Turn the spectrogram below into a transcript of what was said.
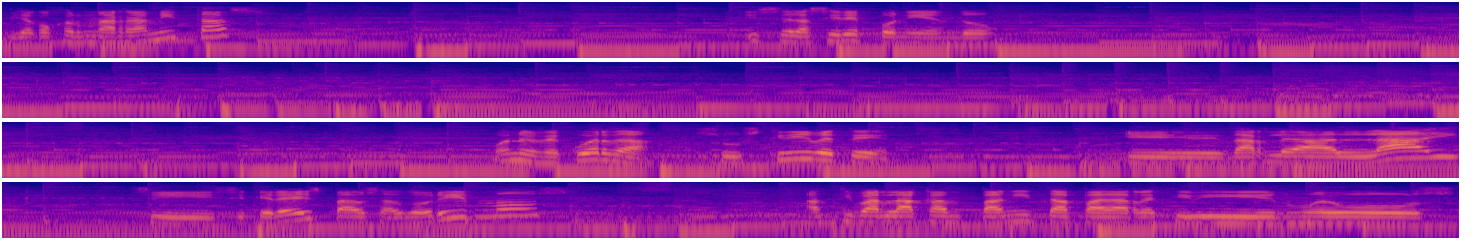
voy a coger unas ramitas y se las iré poniendo. Bueno, y recuerda, suscríbete y darle al like si, si queréis para los algoritmos. Activar la campanita para recibir nuevos,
